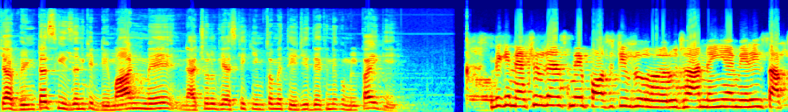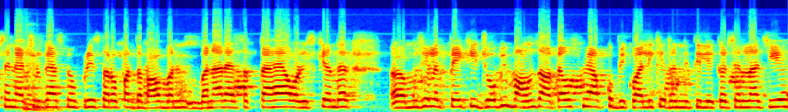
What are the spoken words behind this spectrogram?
क्या विंटर सीज़न की डिमांड में नेचुरल गैस की कीमतों में तेज़ी देखने को मिल पाएगी? देखिए नेचुरल गैस में पॉजिटिव रुझान नहीं है मेरे हिसाब से। नेचुरल गैस में ऊपरी स्तरों पर दबाव बन, बना रह सकता है और इसके अंदर आ, मुझे लगता है कि जो भी बाउंस आता है उसमें आपको बिकवाली की रणनीति लेकर चलना चाहिए।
